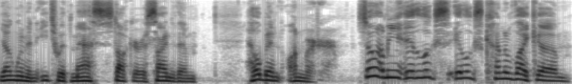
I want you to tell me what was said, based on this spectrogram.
young women, each with masked stalker assigned to them, hellbent on murder. So, I mean, it looks, it looks kind of like, um,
